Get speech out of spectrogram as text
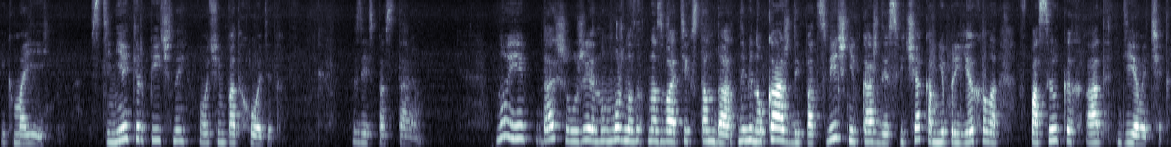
И к моей стене кирпичной очень подходит. Здесь поставим. Ну и дальше уже, ну, можно назвать их стандартными, но каждый подсвечник, каждая свеча ко мне приехала посылках от девочек.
